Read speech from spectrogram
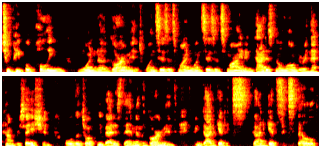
two people pulling one uh, garment. One says it's mine, one says it's mine, and God is no longer in that conversation. All they're talking about is them and the garment, and God gets God gets expelled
